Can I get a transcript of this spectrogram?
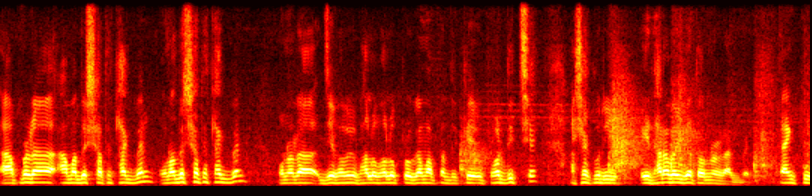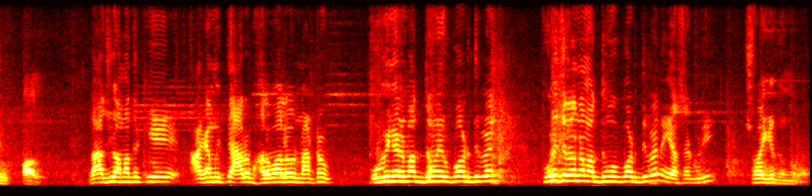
আপনারা আমাদের সাথে থাকবেন, ওনাদের সাথে থাকবেন। ওনারা যেভাবে ভালো ভালো প্রোগ্রাম আপনাদেরকে উপহার দিচ্ছে, আশা করি এই ধারাবাহিকতা ওনারা রাখবেন। থ্যাংক ইউ অল রাজু, আমাদেরকে আগামীতে আরও ভালো ভালো নাটক অভিনয়ের মাধ্যমে উপহার দিবেন পরিচালনার মাধ্যমে উপহার দিবেন এই আশা করি সবাইকে ধন্যবাদ।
